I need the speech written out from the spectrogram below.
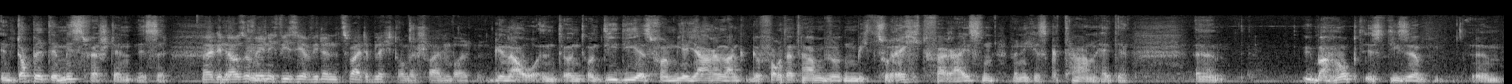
in doppelte Missverständnisse. Ja, genauso in, wenig, wie sie ja wieder eine zweite Blechtrommel schreiben wollten. Genau, und, und, und die, die es von mir jahrelang gefordert haben, würden mich zu Recht verreißen, wenn ich es getan hätte. Ähm, überhaupt ist diese, ähm,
